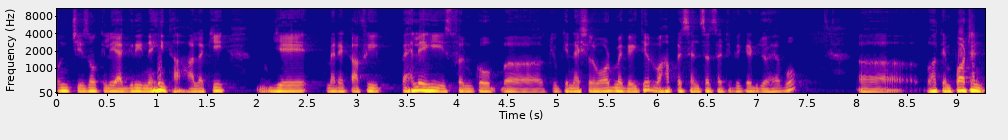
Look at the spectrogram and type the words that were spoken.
उन चीज़ों के लिए एग्री नहीं था। हालाँकि ये मैंने काफ़ी पहले ही इस फ़िल्म को क्योंकि नेशनल अवार्ड में गई थी और वहाँ पर सेंसर सर्टिफिकेट जो है वो बहुत इंपॉर्टेंट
